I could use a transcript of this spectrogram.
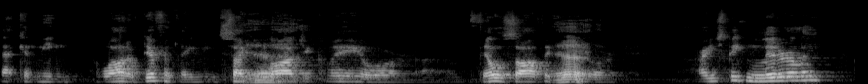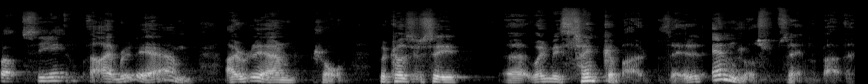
that can mean a lot of different things, psychologically yeah. or uh, philosophically. Yeah. Or are you speaking literally about seeing? I really am. I really am sure. Because you see, uh, when we think about it, endless thing about it.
